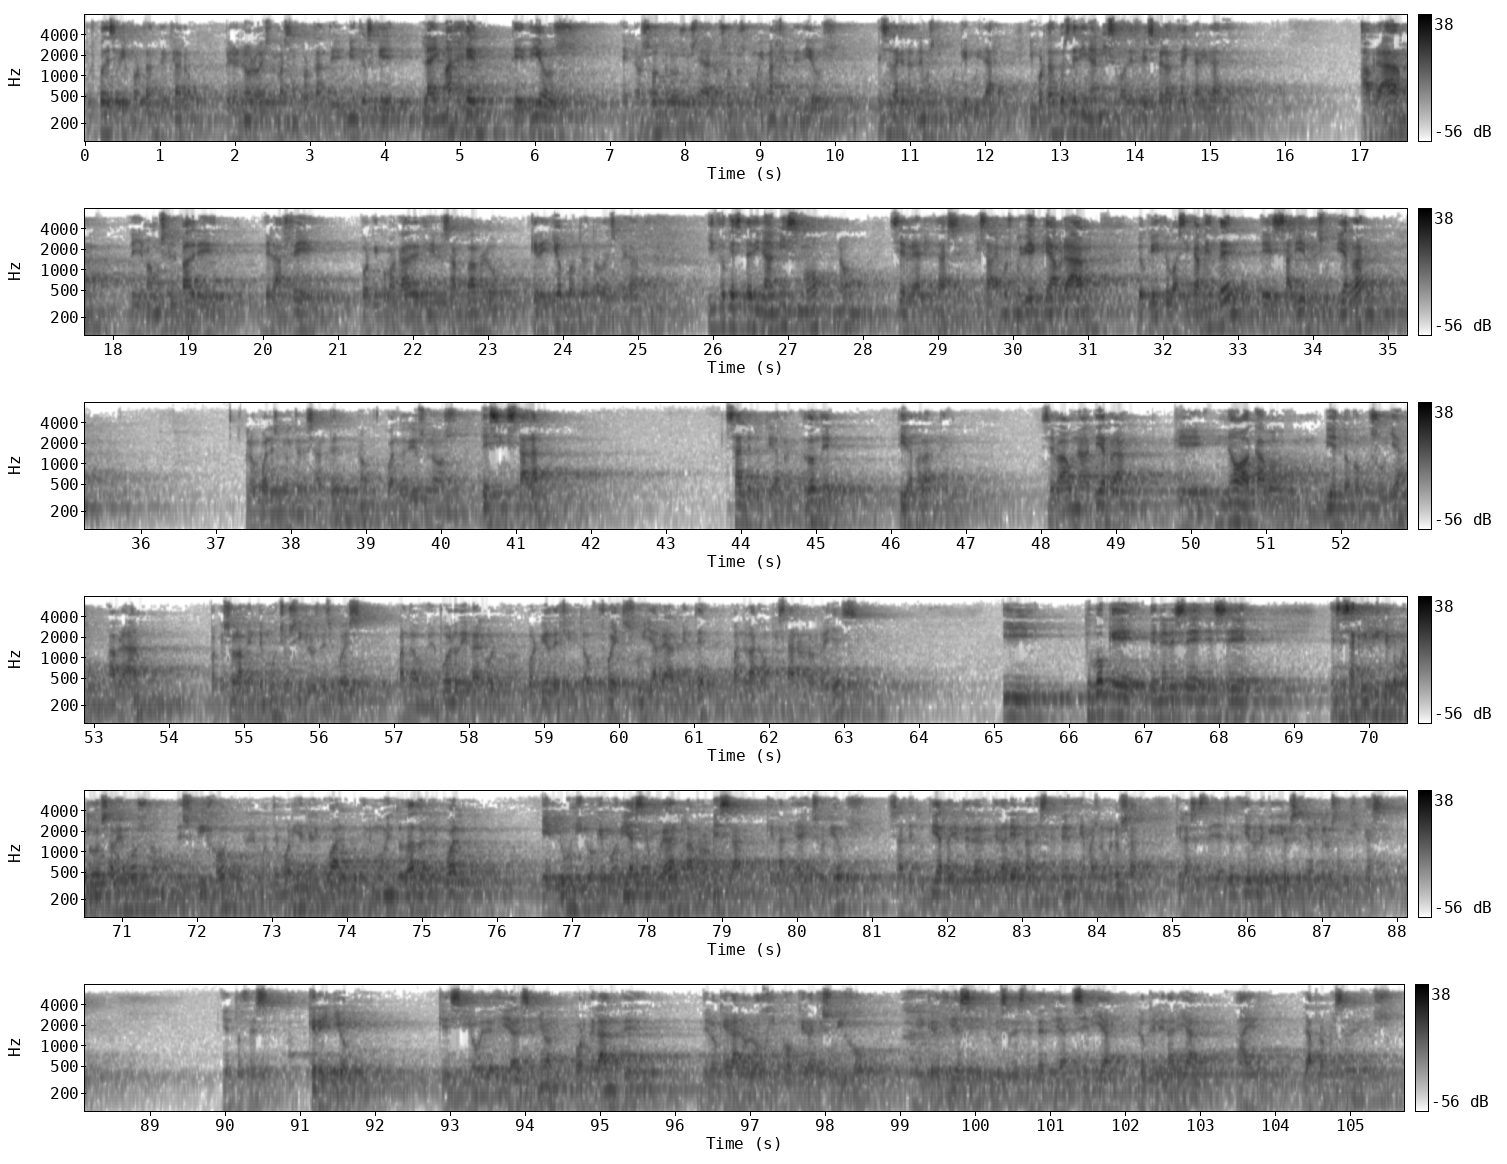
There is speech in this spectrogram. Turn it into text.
pues puede ser importante, claro, pero no lo es lo más importante. Mientras que la imagen de Dios en nosotros, o sea, nosotros como imagen de Dios, esa es la que tendremos que, cuidar. Y por tanto este dinamismo de fe, esperanza y caridad. Abraham le llamamos el padre de la fe, porque como acaba de decir San Pablo, creyó contra toda esperanza. Hizo que este dinamismo ¿no? se realizase. Y sabemos muy bien que Abraham lo que hizo básicamente es salir de su tierra, lo cual es muy interesante, ¿no? Cuando Dios nos desinstala, sal de tu tierra. ¿A dónde? Tira para adelante. Se va a una tierra que no acabó viendo como suya, Abraham, porque solamente muchos siglos después, cuando el pueblo de Israel volvió de Egipto, fue suya realmente, cuando la conquistaron los reyes. Y tuvo que tener ese, ese, ese sacrificio, como todos sabemos, ¿no? de su hijo en el monte Moria, en el cual, en un momento dado, en el cual el único que podía asegurar la promesa que le había hecho Dios, sal de tu tierra, yo te, daré una descendencia más numerosa que las estrellas del cielo, le pidió el Señor que lo sacrificase. Y entonces creyó que si obedecía al Señor por delante de lo que era lo lógico, que era que su hijo eh, creciese y tuviese descendencia, sería lo que le daría a él la promesa de Dios.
